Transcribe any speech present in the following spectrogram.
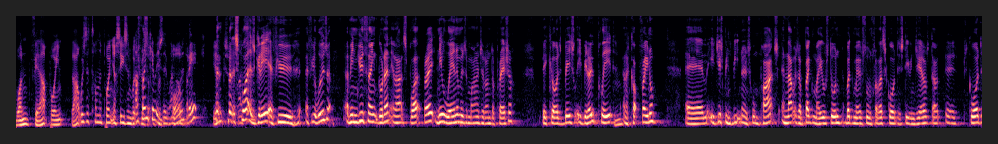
won for that point. That was the turning point in your season. Which I think it was the one odd. break. Yeah, But, but the split is great if you if you lose it. I mean, you think going into that split, right? Neil Lennon was the manager under pressure because basically he'd been outplayed in a cup final, Um, he'd just been beaten on his home patch, and that was a big milestone, a big milestone for this squad, and Steven Gerrard's uh, squad.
